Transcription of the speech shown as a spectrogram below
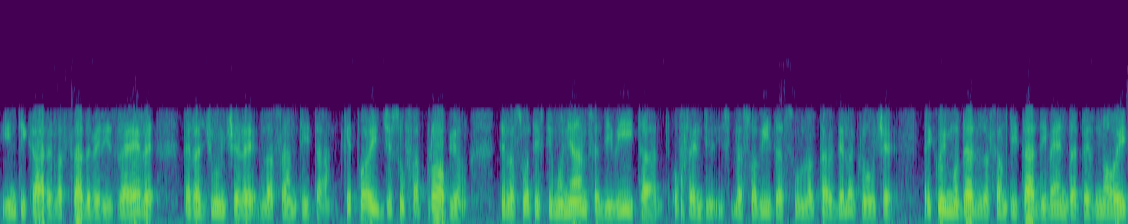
indicare la strada per Israele per raggiungere la santità, che poi Gesù fa proprio nella sua testimonianza di vita, offrendo la sua vita sull'altare della croce, e cui il modello della santità diventa per noi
